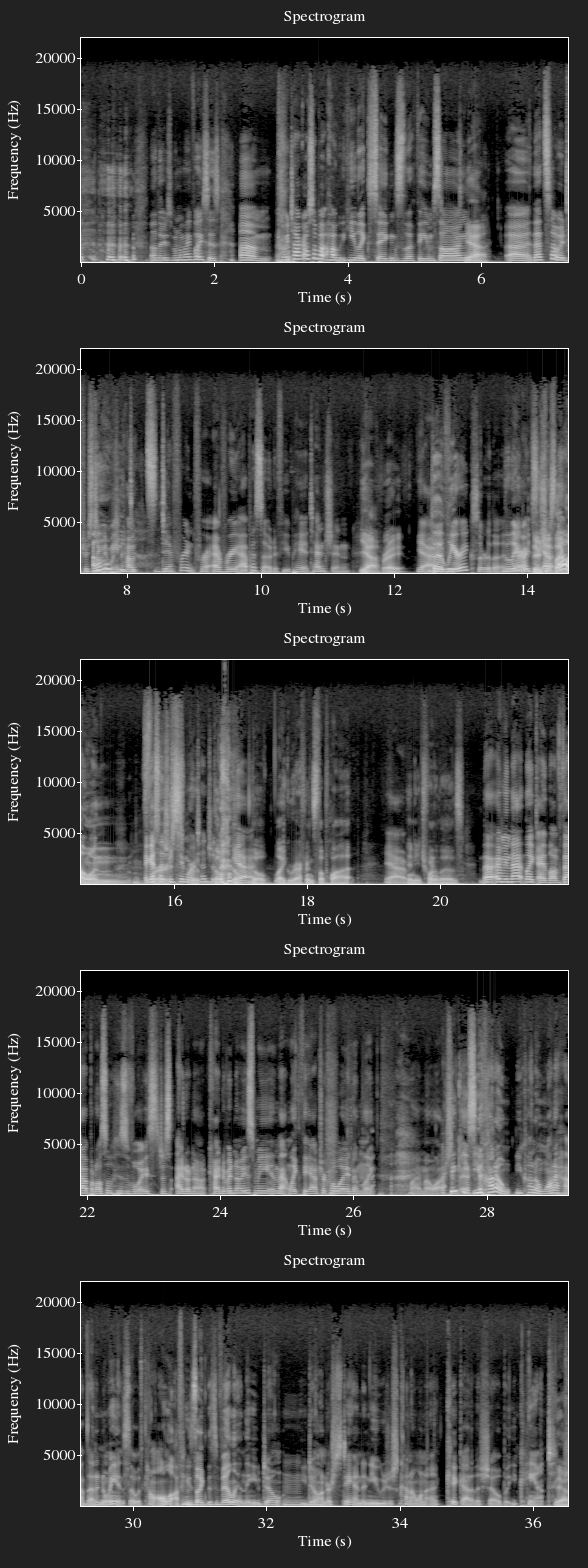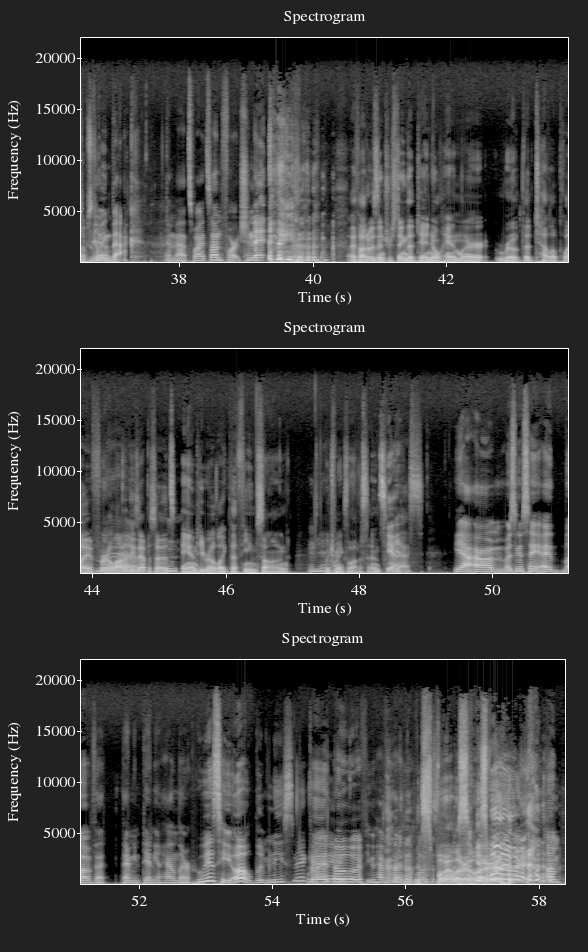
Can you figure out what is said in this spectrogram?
oh, there's one of my voices. Um, can we talk also about how he like sings the theme song? Yeah. Uh, that's so interesting to Oh, me and how does. it's different for every episode if you pay attention. Yeah, right. Yeah. the lyrics or the The lyrics. There's Yeah. just like Oh. one I guess I should pay more attention. They'll, they'll, Yeah. they'll like reference the plot yeah. in each one of those. That I mean that like I love that, but also his voice just I don't know, kind of annoys me in that like theatrical way, and I'm like, why am I I watching think this? you kind of you kind of want to have that annoyance though with Count Olaf. He's Mm. like this villain that you don't you don't Mhm. understand, and you just kind of want to kick out of the show, but you can't. Yeah. It keeps Yeah. coming back. and that's why it's unfortunate. I thought it was interesting that Daniel Handler wrote the teleplay for a lot of these episodes and he wrote like the theme song, which makes a lot of sense. Yeah. Yes. Yeah. Um. I was gonna say I love that. I mean Daniel Handler. Who is he? Oh, Lemony Snicket. Right. Oh, if you haven't read the book. Spoiler alert. spoiler alert. um,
